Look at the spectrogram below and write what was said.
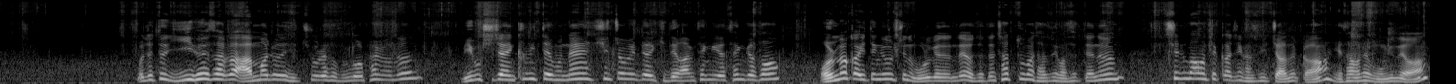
어쨌든 이 회사가 아마존에 진출해서 물건을 팔면은 미국 시장이 크기 때문에 실적에 대한 기대감이 생겨, 생겨서 얼마까지 땡겨올지는 모르겠는데 어쨌든 차트만 단순히 봤을 때는 7만 원대까지 갈 수 있지 않을까 예상을 해봅니다.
